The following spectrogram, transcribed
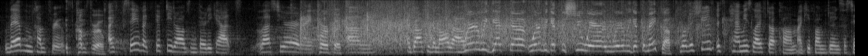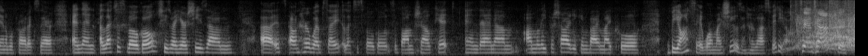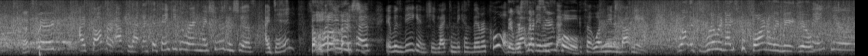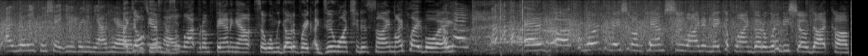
they have them come through. It's come through. I've saved like 50 dogs and 30 cats last year, and I Perfect. um, adopted them all out. Where do we get the Where do we get the shoe wear and where do we get the makeup? Well, the shoes is pammyslife.com. I keep on doing sustainable products there. And then Alexis Vogel, she's right here. She's um, uh, it's on her website, Alexis Vogel. It's a bombshell kit. And then um, Amelie Pichard, you can buy my cool. Beyonce wore my shoes in her last video. Fantastic. That's big. I saw her after that, and I said, "Thank you for wearing my shoes." And she goes, "I did." So it wasn't even because it was vegan. She liked them because they were cool. They so were sexy and cool. So it wasn't even about me. Well, it's really nice to finally meet you. Thank you. I really appreciate you bringing me out here. I don't was really ask this nice. a lot, but I'm fanning out. So when we go to break, I do want you to sign my Playboy. Okay. And uh, for more information on Pam's shoe line and makeup line, go to wendyshow.com.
